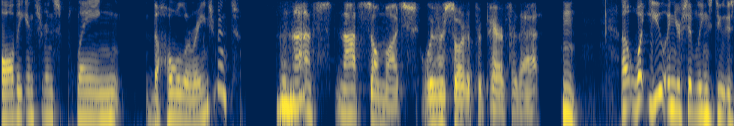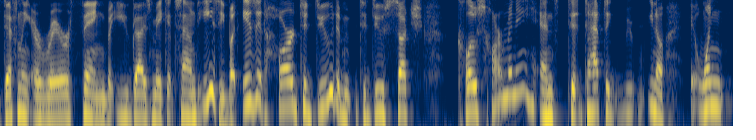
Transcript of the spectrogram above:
all the instruments playing the whole arrangement? Not not so much. We were sort of prepared for that. Hmm. Uh, what you and your siblings do is definitely a rare thing, but you guys make it sound easy. But is it hard to do to to do such close harmony and to, to have to you know when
